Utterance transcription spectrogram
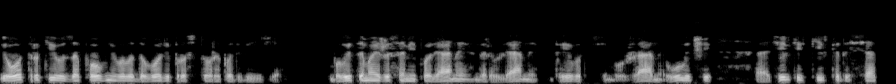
і отроків заповнювали доволі просторе подвір'я. Були це майже самі поляни, деревляни, тиворці, бужани, уличі, а тільки кілька десят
